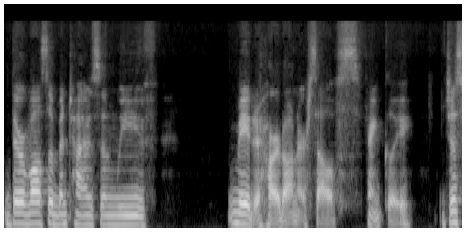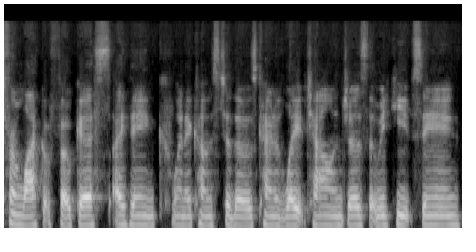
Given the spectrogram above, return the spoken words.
there have also been times when we've made it hard on ourselves, frankly, just from lack of focus, I think, when it comes to those kind of late challenges that we keep seeing.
